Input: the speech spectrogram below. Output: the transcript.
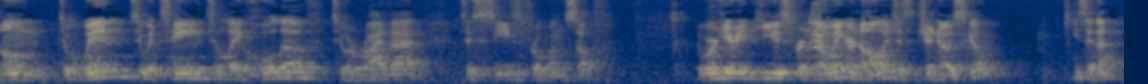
own, to win, to attain, to lay hold of, to arrive at, to seize for oneself. The word here he used for knowing or knowledge is ginosko. You say that?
